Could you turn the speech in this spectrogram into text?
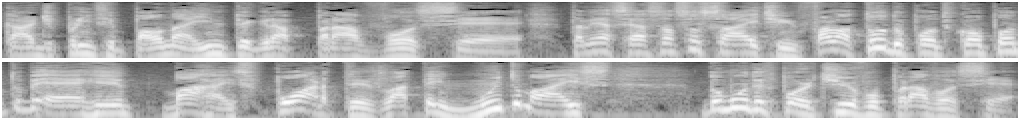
card principal na íntegra para você. Também acesse nosso site informatudo.com.br barra esportes, lá tem muito mais do mundo esportivo para você.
